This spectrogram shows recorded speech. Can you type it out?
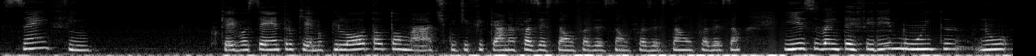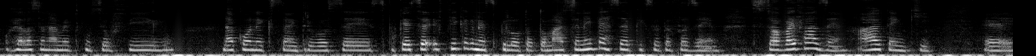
sem fim. Porque aí você entra o quê? No piloto automático de ficar na fazeção, fazeção, fazeção, fazeção. E isso vai interferir muito no relacionamento com seu filho, na conexão entre vocês. Porque você fica nesse piloto automático, você nem percebe o que você está fazendo. Você só vai fazendo. Ah, eu tenho que é,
